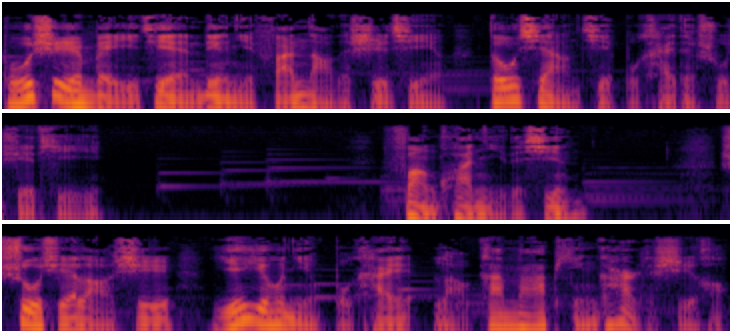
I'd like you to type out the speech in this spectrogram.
不是每一件令你烦恼的事情都像解不开的数学题。放宽你的心，数学老师也有拧不开老干妈瓶盖的时候。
